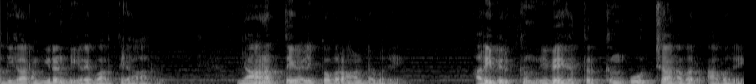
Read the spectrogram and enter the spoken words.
அதிகாரம் இரண்டு இறைவார்த்தை ஆறு. ஞானத்தை அளிப்பவர் ஆண்டவரே அறிவிற்கும் விவேகத்திற்கும் ஊற்றானவர் அவரே.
